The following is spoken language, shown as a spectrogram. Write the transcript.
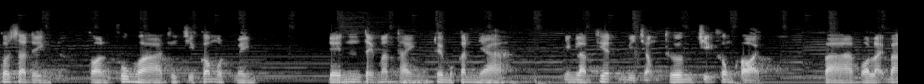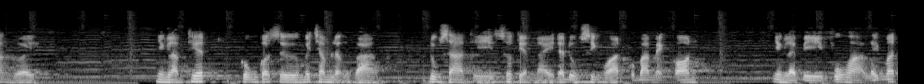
có gia đình, Còn Phú Hòa thì chỉ có một mình. Đến Tây Mát Thành thuê một căn nhà, Nhưng Lam Thiết bị trọng thương, chị không khỏi và bỏ lại ba người. Nhưng làm thiết cũng có dư mấy trăm lượng vàng. Đúng ra thì số tiền này đã đủ sinh hoạt của ba mẹ con, nhưng lại bị Phu Hòa lấy mất.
